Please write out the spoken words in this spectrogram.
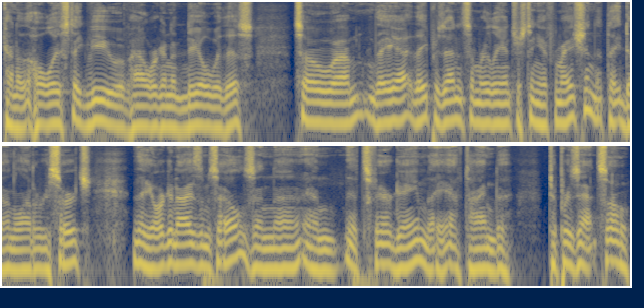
kind of the holistic view of how we're going to deal with this. So um, they uh, they presented some really interesting information that they'd done a lot of research. They organize themselves, and uh, and it's fair game. They have time to to present. So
